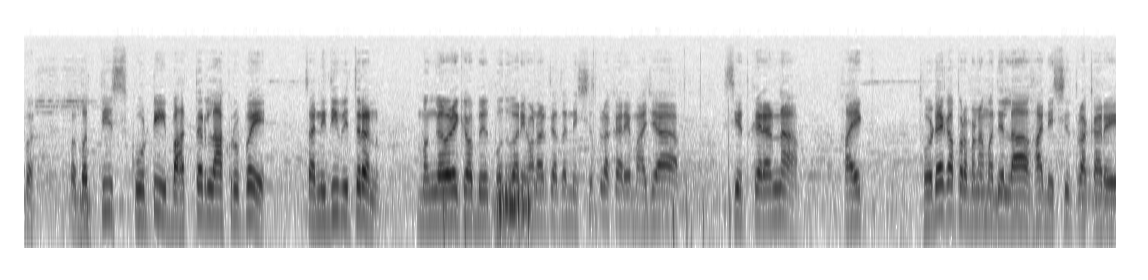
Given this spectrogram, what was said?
ब- बत्तीस कोटी बहात्तर लाख रुपयेचा निधी वितरण मंगळवारी किंवा बुधवारी होणार त्याचा निश्चित प्रकारे माझ्या शेतकऱ्यांना हा एक थोड्या का प्रमाणामध्ये लाभ हा निश्चित प्रकारे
